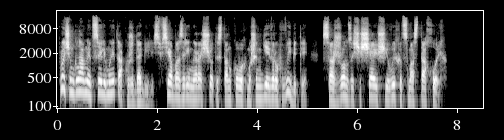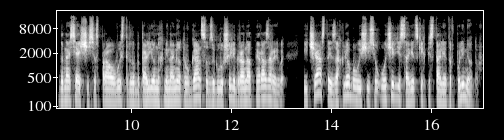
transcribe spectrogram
Впрочем, главной цели мы и так уже добились. Все обозримые расчеты станковых машингеверов выбиты, сожжен защищающий выход с моста Хорьх. Доносящиеся справа выстрелы батальонных минометов Гансов заглушили гранатные разрывы и частые захлебывающиеся очереди советских пистолетов-пулеметов.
